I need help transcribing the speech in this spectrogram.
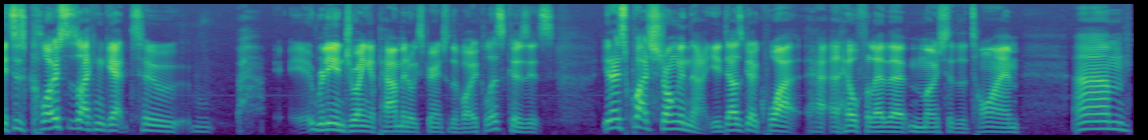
it's as close as I can get to really enjoying a power metal experience with a vocalist because it's you know it's quite strong in that. It does go quite a hell for leather most of the time. Um,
